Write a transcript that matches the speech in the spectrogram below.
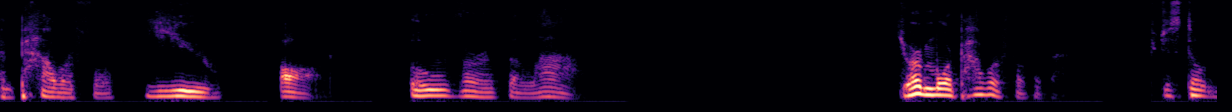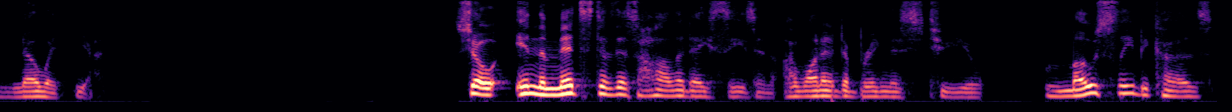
and powerful you are over the lie. You're more powerful than that. You just don't know it yet. So, in the midst of this holiday season, I wanted to bring this to you mostly because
